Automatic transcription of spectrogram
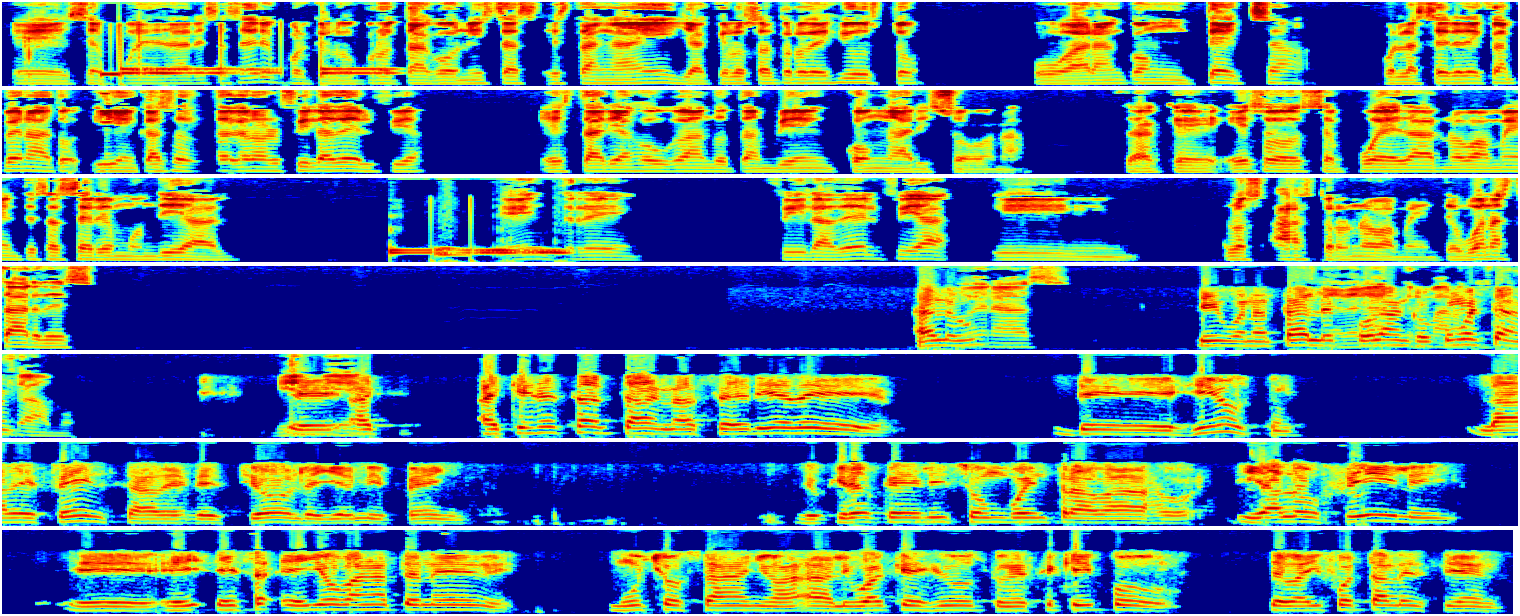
eh, se puede dar esa serie porque los protagonistas están ahí, ya que los Astros de Houston jugarán con Texas por la serie de campeonato y en caso de ganar Filadelfia estaría jugando también con Arizona. O sea que eso se puede dar nuevamente, esa serie mundial entre Filadelfia y los Astros nuevamente. Buenas tardes. Aló. Buenas. Sí, buenas tardes, Adelante, Polanco. hermano, ¿Cómo están? Bien, Eh, bien. Hay, hay que resaltar la serie de, de Houston, la defensa de, de Jeremy Peña. Yo creo que él hizo un buen trabajo. Y a los Phillies, eh, e- esa- ellos van a tener muchos años, al igual que Houston. Este equipo se va a ir fortaleciendo.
